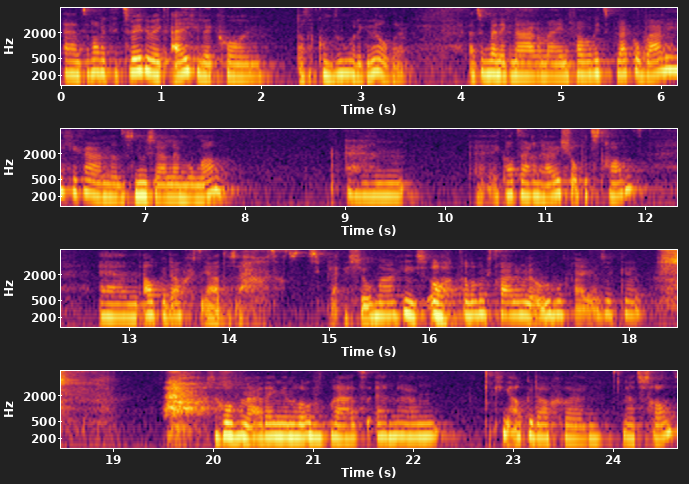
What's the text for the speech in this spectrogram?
En toen had ik die tweede week eigenlijk gewoon dat ik kon doen wat ik wilde. En toen ben ik naar mijn favoriete plek op Bali gegaan. Dat is Nusa Lembongan. En uh, ik had daar een huisje op het strand. En elke dag, ja, het was echt, die plek is zo magisch. Oh, ik kan er nog tranen in mijn ogen krijgen als ik uh, erover nadenk en erover praat. En um, ik ging elke dag uh, naar het strand.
